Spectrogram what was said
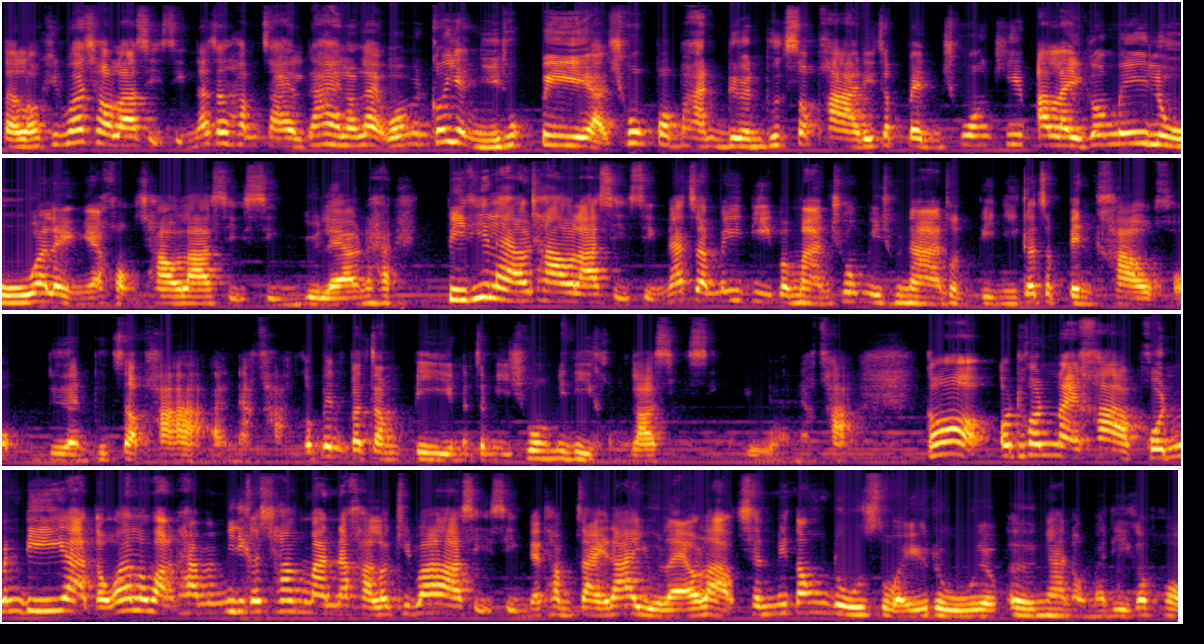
แต่เราคิดว่าชาวราศีสิงห์น่าจะทำใจได้แล้วแหละว่ามันก็อย่างนี้ทุกปีอะช่วงประมาณเดือนพฤษภาที่จะเป็นช่วงที่อะไรก็ไม่รู้อะไรอย่างเงี้ยของชาวราศีสิงห์อยู่แล้วนะคะปีที่แล้วชาวราศีสิงห์น่าจะไม่ดีประมาณช่วงมีถุนานส่วนปีนี้ก็จะเป็นคราวของเดือนพฤษภานะคะ ก็เป็นประจำปีมันจะมีช่วงไม่ดีของราศีสิงห์ อยู่นะคะ ก็อดทนหน่อยค่ะ ผลมันดีอะแต่ว่าระหว่างทางมันไม่ดีก็ช่างมันนะคะ เราคิดว่าราศีสิงห์เนี่ยทำใจได้อยู่แล้วล่ะฉันไม่ต้องดูสวยหรูเอองานออกมาดีก็พอ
